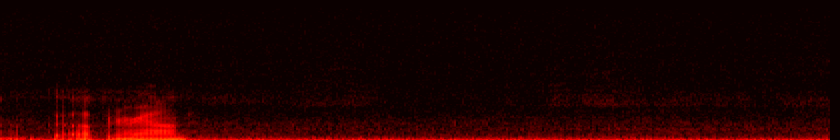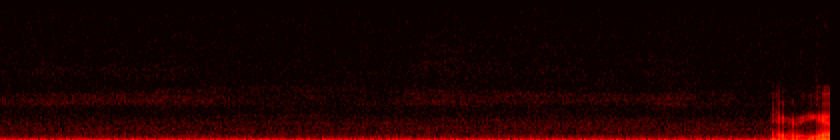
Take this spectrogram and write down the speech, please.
Um, go up and around. There we go.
